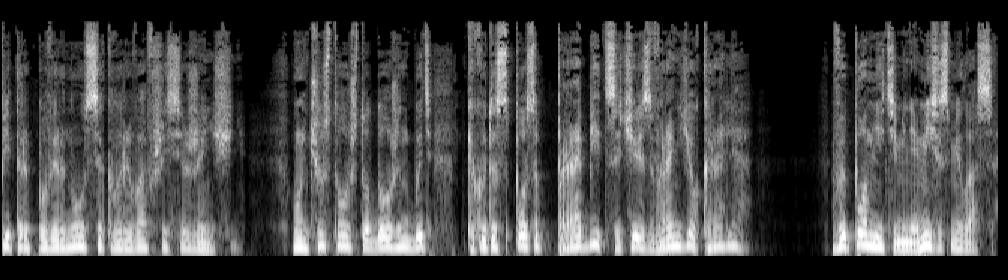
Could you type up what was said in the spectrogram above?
Питер повернулся к вырывавшейся женщине. Он чувствовал, что должен быть какой-то способ пробиться через вранье короля. Вы помните меня, миссис Миласса?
